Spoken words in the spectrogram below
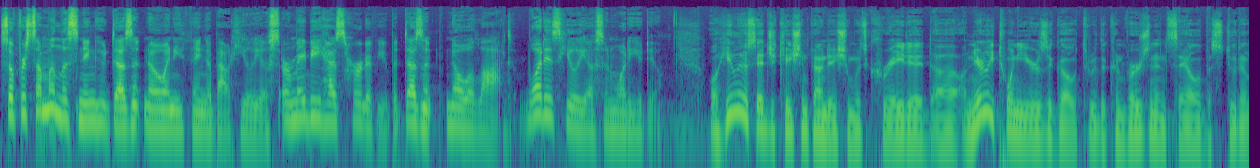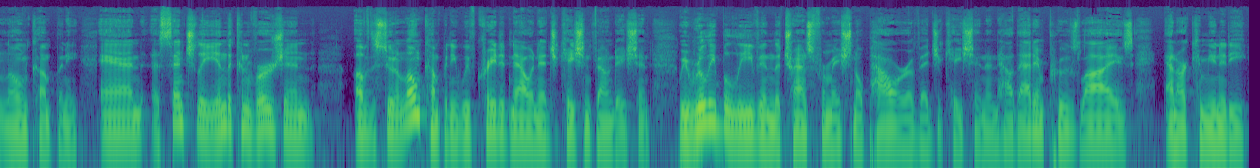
So, for someone listening who doesn't know anything about Helios, or maybe has heard of you but doesn't know a lot, what is Helios and what do you do? Well, Helios Education Foundation was created uh, nearly 20 years ago through the conversion and sale of a student loan company. And essentially, in the conversion, of the student loan company, we've created now an education foundation. We really believe in the transformational power of education and how that improves lives and our community.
